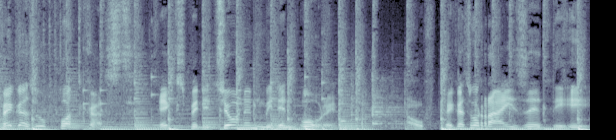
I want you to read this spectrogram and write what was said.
Pegaso Podcast. Expeditionen mit den Ohren. Auf pegasoreise.de.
